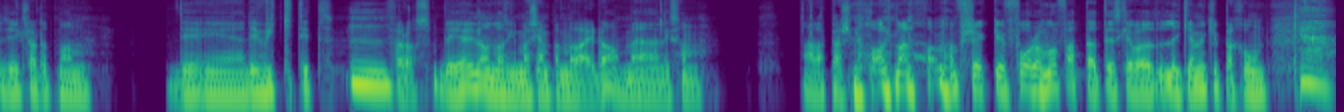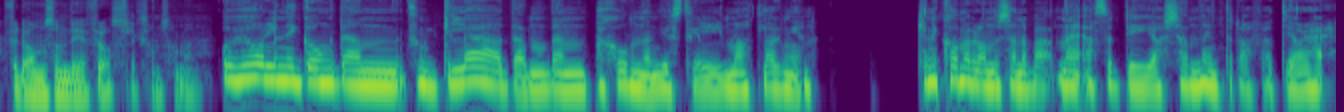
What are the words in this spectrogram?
Det är klart att man... Det är, det är viktigt Mm. för oss. Det är ju någonting man kämpar med varje dag med liksom alla personal man har. Man försöker få dem att fatta att det ska vara lika mycket passion för dem som det är för oss. Liksom, som, Och hur håller ni igång den liksom, glöden, den passionen just till matlagningen? Kan ni komma ibland och känna bara, nej, alltså det, jag känner inte idag för att göra det här.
